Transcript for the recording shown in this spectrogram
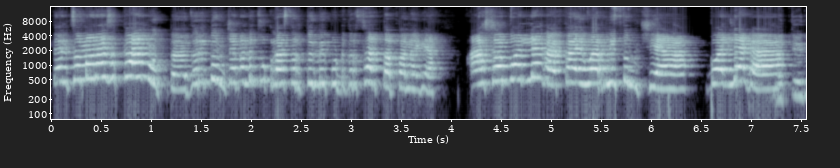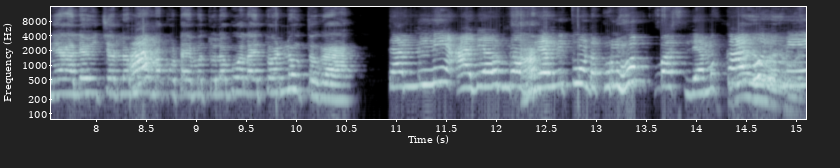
त्यांचं मनाचं काम होतं. जरी तुमच्याकडे चुकलं तर तुम्ही कुठं तर सरतापणा घ्या. अशा बोलल्या का? काय वरणी तुमच्या? बोलल्या का? मग तिने आल्या विचारलं हा? मामा कुठं आहे? मग तुला बोलाय तोंड नव्हतं का? त्यांनी आल्यावर नवऱ्यावनी तोंड करून होप बसल्या. मग काय होय, बोलू मी?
